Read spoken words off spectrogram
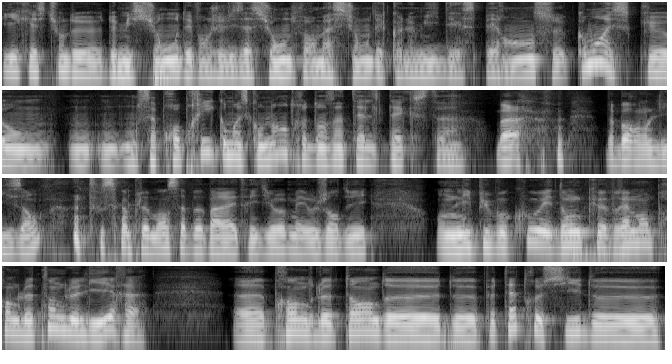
Il est question de, mission, d'évangélisation, de formation, d'économie, d'espérance. Comment est-ce qu'on on, s'approprie, comment est-ce qu'on entre dans un tel texte? Bah, D'abord en le lisant, tout simplement, ça peut paraître idiot, mais aujourd'hui on ne lit plus beaucoup et donc vraiment prendre le temps de le lire, euh, prendre le temps de, peut-être aussi de,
